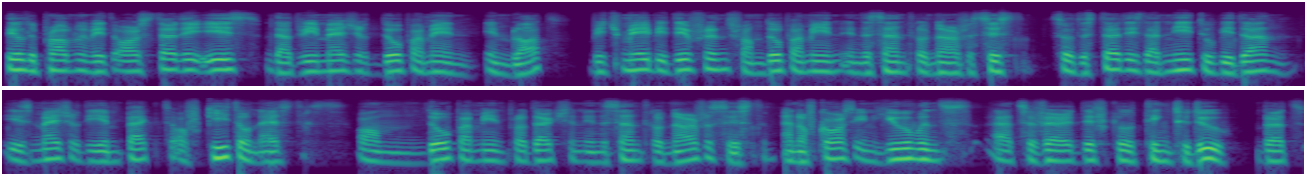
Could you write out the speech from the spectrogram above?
Still, the problem with our study is that we measure dopamine in blood, which may be different from dopamine in the central nervous system. So the studies that need to be done is measure the impact of ketone esters on dopamine production in the central nervous system. And of course, in humans, that's a very difficult thing to do. But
